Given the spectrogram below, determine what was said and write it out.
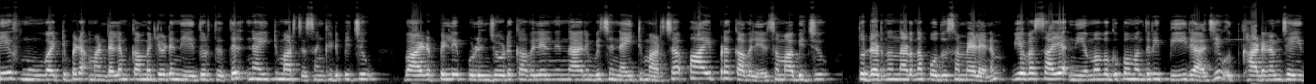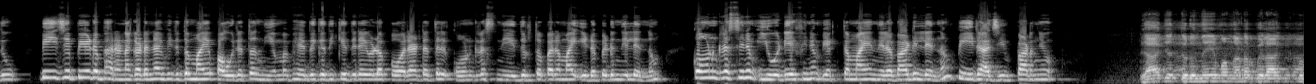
ഡി എഫ് മൂവാറ്റുപുഴ മണ്ഡലം കമ്മിറ്റിയുടെ നേതൃത്വത്തിൽ നൈറ്റ് മാർച്ച് സംഘടിപ്പിച്ചു. വാഴപ്പള്ളി പുളിഞ്ചോട് കവലയിൽ നിന്ന് ആരംഭിച്ച നൈറ്റ് മാർച്ച് പായിപ്ര കവലയിൽ സമാപിച്ചു. തുടർന്ന് നടന്ന പൊതുസമ്മേളനം വ്യവസായ നിയമവകുപ്പ് മന്ത്രി പി രാജീവ് ഉദ്ഘാടനം ചെയ്തു. ബി ജെ പിയുടെ ഭരണഘടനാ വിരുദ്ധമായ പൗരത്വ നിയമ ഭേദഗതിക്കെതിരെയുള്ള പോരാട്ടത്തിൽ കോൺഗ്രസ് നേതൃത്വപരമായി ഇടപെടുന്നില്ലെന്നും കോൺഗ്രസിനും യു വ്യക്തമായ നിലപാടില്ലെന്നും പി രാജീവ് പറഞ്ഞു. രാജ്യത്തൊരു നിയമം നടപ്പിലാക്കി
